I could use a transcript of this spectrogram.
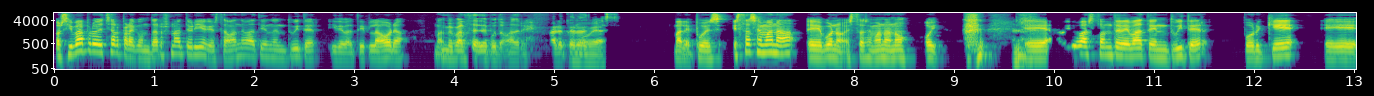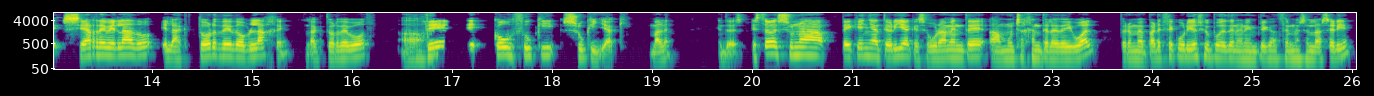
os iba a aprovechar para contaros una teoría que estaban debatiendo en Twitter y debatirla ahora. ¿Vale? Me parece de puta madre. Vale, Como pero veas. Vale, pues esta semana, eh, bueno, esta semana no, hoy, eh, ha habido bastante debate en Twitter porque eh, se ha revelado el actor de doblaje, el actor de voz, Ah, de eh, Kouzuki Sukiyaki, ¿vale? Entonces, esto es una pequeña teoría que seguramente a mucha gente le da igual, pero me parece curioso y puede tener implicaciones en la serie.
